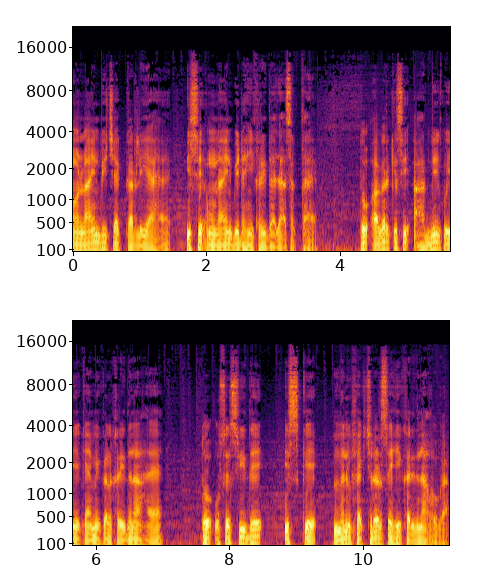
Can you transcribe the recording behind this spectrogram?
ऑनलाइन भी चेक कर लिया है, इसे ऑनलाइन भी नहीं खरीदा जा सकता है। तो अगर किसी आदमी को ये केमिकल खरीदना है तो उसे सीधे इसके मैन्युफैक्चरर से ही खरीदना होगा।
